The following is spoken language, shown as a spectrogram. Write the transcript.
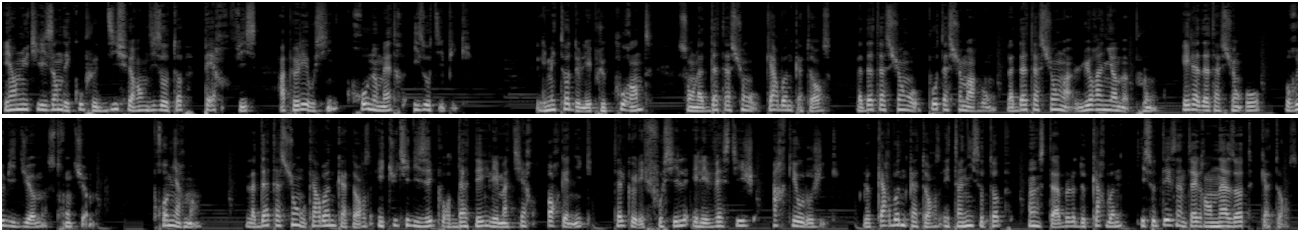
et en utilisant des couples différents d'isotopes père-fils, appelés aussi chronomètres isotypiques. Les méthodes les plus courantes sont la datation au carbone 14, la datation au potassium-argon, la datation à l'uranium-plomb et la datation au rubidium-strontium. Premièrement, la datation au carbone 14 est utilisée pour dater les matières organiques telles que les fossiles et les vestiges archéologiques le carbone 14 est un isotope instable de carbone qui se désintègre en azote 14.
